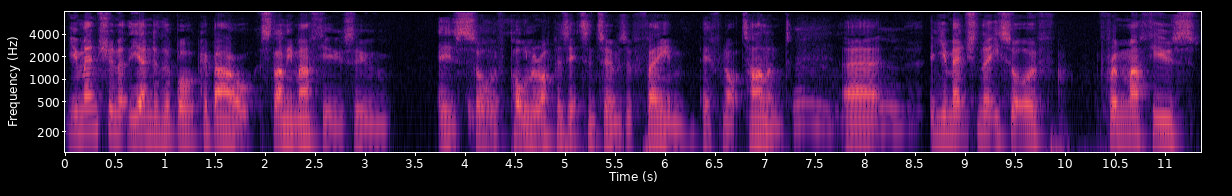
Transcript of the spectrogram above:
you mentioned at the end of the book about Stanley Matthews, who is sort of polar opposites in terms of fame, if not talent. Mm, uh, mm. You mentioned that he sort of from Matthew's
